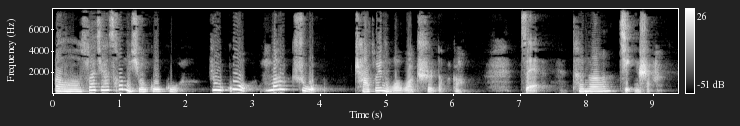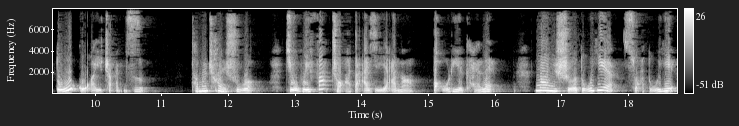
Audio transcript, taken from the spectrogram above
嗯，耍家草的小果果，如果没捉插嘴的娃娃吃的，嘎，在它的茎上多挂一阵子，它们成熟了，就会发炸弹一样的爆裂开来，能射多远算多远，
